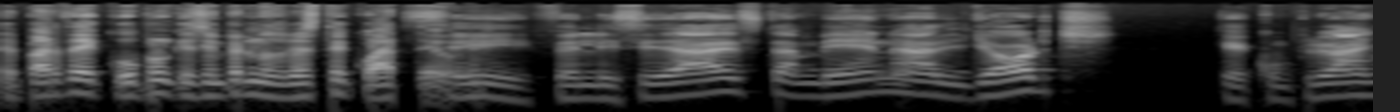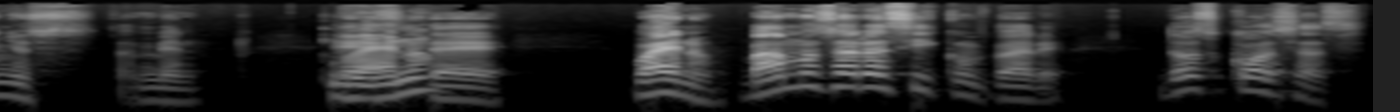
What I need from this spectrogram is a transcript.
de parte de Cupron, que siempre nos ve este cuate. Sí, felicidades también al George, que cumplió años también. Bueno. Este, bueno, vamos ahora sí, compadre. Dos cosas,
